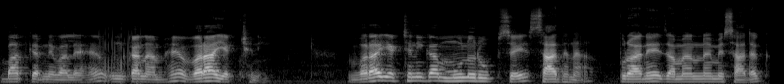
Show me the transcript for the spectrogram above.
बात करने वाले हैं, उनका नाम है वरा यक्षनी वरा यक्षनी का मूल रूप से साधना पुराने ज़माने में साधक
